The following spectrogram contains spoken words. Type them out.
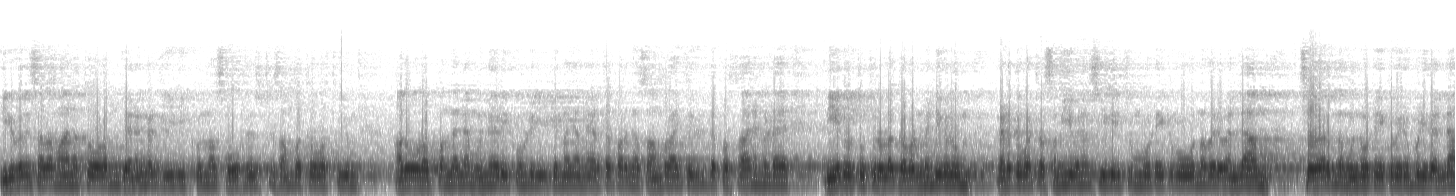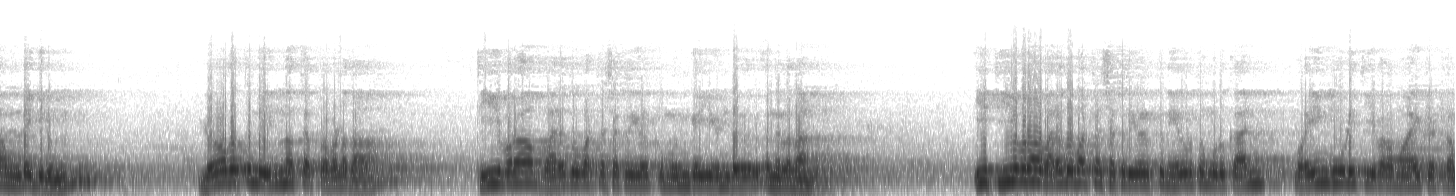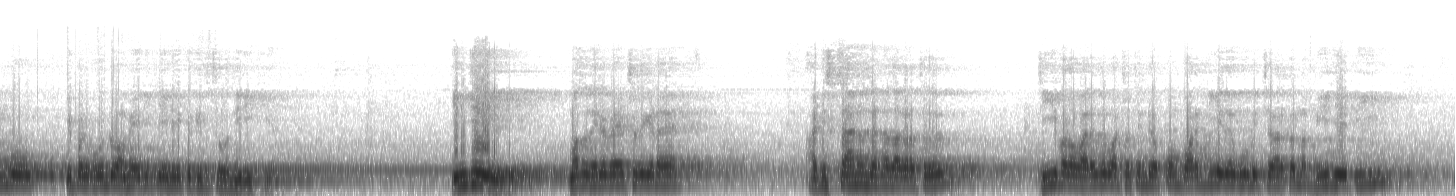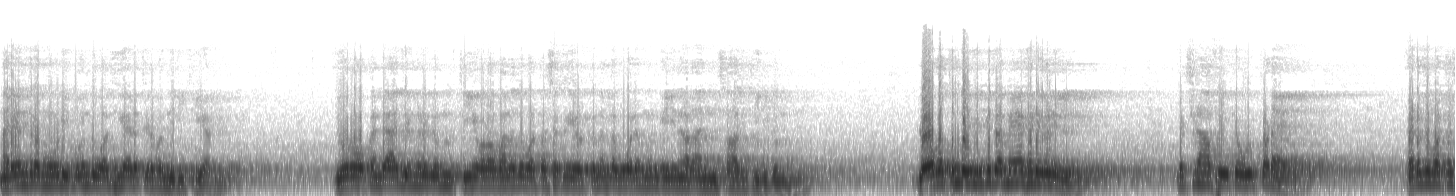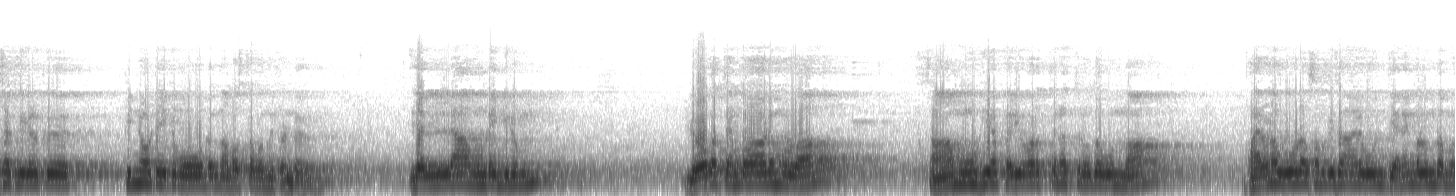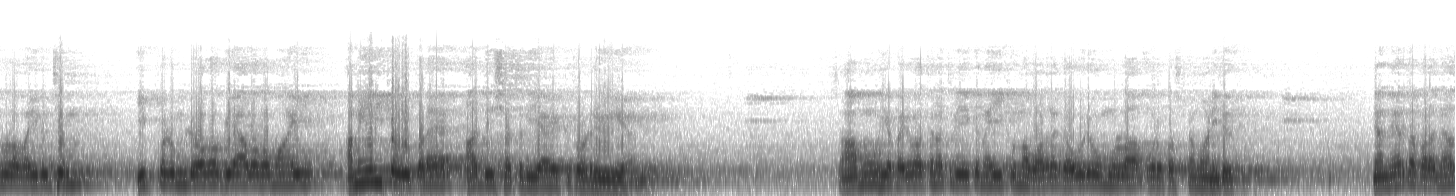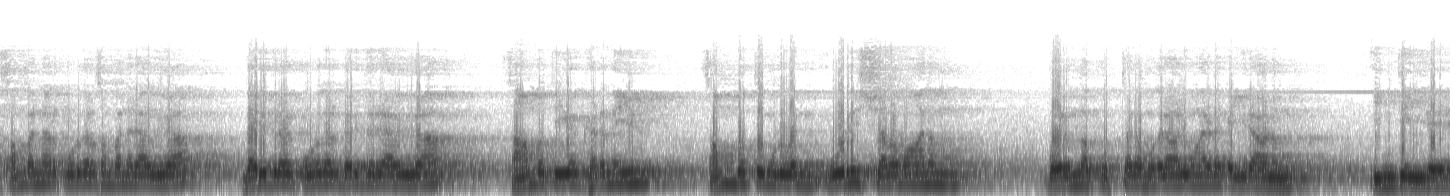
ഇരുപത് ശതമാനത്തോളം ജനങ്ങൾ ജീവിക്കുന്ന സോഷ്യലിസ്റ്റ് സമ്പദ് വ്യവസ്ഥയും അതോടൊപ്പം തന്നെ മുന്നേറിക്കൊണ്ടിരിക്കുന്ന ഞാൻ നേരത്തെ പറഞ്ഞ സാമ്രാജ്യ വിരുദ്ധ പ്രസ്ഥാനങ്ങളുടെ നേതൃത്വത്തിലുള്ള ഗവൺമെന്റുകളും ഇടതുപക്ഷ സമീപനം സ്വീകരിച്ച് മുമ്പോട്ടേക്ക് പോകുന്നവരുമെല്ലാം ചേർന്ന് മുന്നോട്ടേക്ക് വരുമ്പോൾ ഇതെല്ലാം ഉണ്ടെങ്കിലും ലോകത്തിന്റെ ഇന്നത്തെ പ്രവണത തീവ്ര വലതുപക്ഷ ശക്തികൾക്ക് മുൻകൈയുണ്ട് എന്നുള്ളതാണ്. ഈ തീവ്ര വലതുപക്ഷ ശക്തികൾക്ക് നേതൃത്വം കൊടുക്കാൻ കുറേയും കൂടി തീവ്രമായിട്ട് ട്രംപ് ഇപ്പോൾ വീണ്ടും അമേരിക്കയിലേക്ക് തിരിച്ചു വന്നിരിക്കുക. ഇന്ത്യയിൽ മതനിരപേക്ഷതയുടെ അടിസ്ഥാനം തന്നെ തകർത്ത് തീവ്ര വലതുപക്ഷത്തിന്റെ ഒപ്പം വർഗീയത കൂടി ചേർക്കുന്ന ബി ജെ പി നരേന്ദ്രമോദി വീണ്ടും അധികാരത്തിൽ വന്നിരിക്കുകയാണ്. യൂറോപ്യൻ രാജ്യങ്ങളിലും തീവ്ര വലതുപക്ഷ ശക്തികൾക്ക് നല്ലപോലെ മുൻകൈ നേടാൻ സാധിച്ചിരിക്കുന്നു. ലോകത്തിന്റെ വിവിധ മേഖലകളിൽ ദക്ഷിണാഫ്രിക്ക ഉൾപ്പെടെ ഇടതുപക്ഷ ശക്തികൾക്ക് പിന്നോട്ടേക്ക് പോകേണ്ടുന്ന അവസ്ഥ വന്നിട്ടുണ്ട്. ഇതെല്ലാം ഉണ്ടെങ്കിലും ലോകത്തെമ്പാടുമുള്ള സാമൂഹ്യ പരിവർത്തനത്തിനുതകുന്ന ഭരണകൂട സംവിധാനവും ജനങ്ങളും തമ്മിലുള്ള വൈരുദ്ധ്യം ഇപ്പോഴും ലോകവ്യാപകമായി അമേരിക്ക ഉൾപ്പെടെ ആദ്യശക്തിയായിട്ട് തുടരുകയാണ്. സാമൂഹ്യ പരിവർത്തനത്തിലേക്ക് നയിക്കുന്ന വളരെ ഗൗരവമുള്ള ഒരു പ്രശ്നമാണിത്. ഞാൻ നേരത്തെ പറഞ്ഞ സമ്പന്നർ കൂടുതൽ സമ്പന്നരാകുക ദരിദ്രർ കൂടുതൽ ദരിദ്രരാകുക സാമ്പത്തിക ഘടനയിൽ സമ്പത്ത് മുഴുവൻ ഒരു ശതമാനം വരുന്ന കുത്തക മുതലാളിമാരുടെ കയ്യിലാണ് ഇന്ത്യയിലെ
